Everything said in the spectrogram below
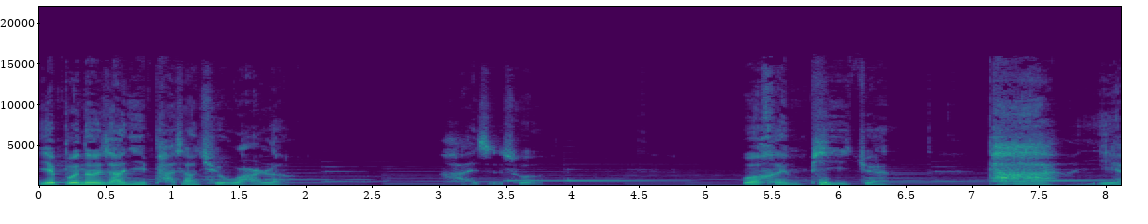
也不能让你爬上去玩了。”孩子说：“我很疲倦，爬也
